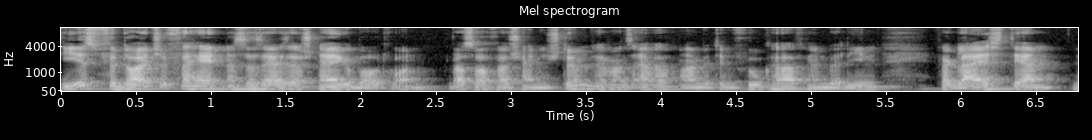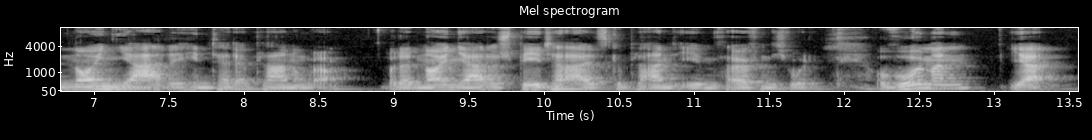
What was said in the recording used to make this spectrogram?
die ist für deutsche Verhältnisse sehr, sehr schnell gebaut worden. Was auch wahrscheinlich stimmt, wenn man es einfach mal mit dem Flughafen in Berlin vergleicht, der neun Jahre hinter der Planung war. Oder neun Jahre später als geplant eben veröffentlicht wurde. Obwohl man ja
